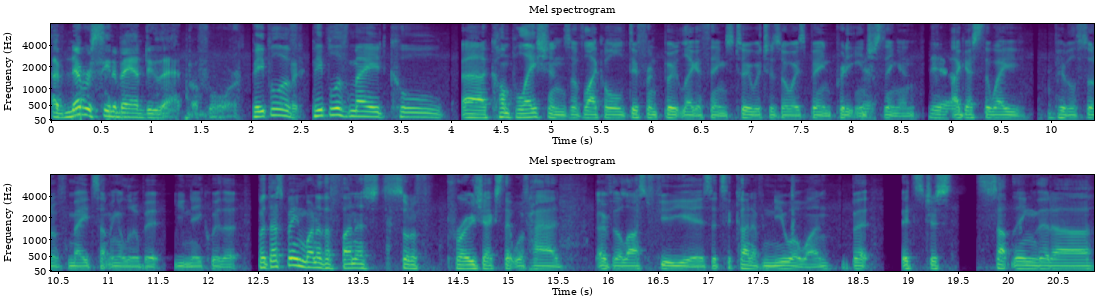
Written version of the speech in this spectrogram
I've never seen a band do that before. People have people have made cool uh, compilations of like all different bootlegger things too, which has always been pretty interesting. And Yeah. I guess the way people have sort of made something a little bit unique with it. But that's been one of the funnest sort of projects that we've had over the last few years. It's a kind of newer one, but it's just something that uh,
